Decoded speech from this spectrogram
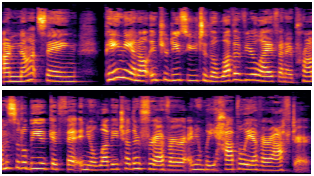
I'm not saying, pay me and I'll introduce you to the love of your life and I promise it'll be a good fit and you'll love each other forever and you'll be happily ever after.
